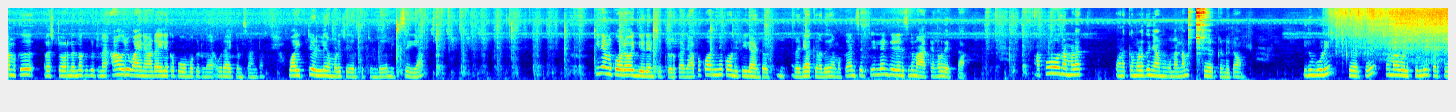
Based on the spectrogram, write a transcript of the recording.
നമുക്ക് റെസ്റ്റോറന്റിൽ നിന്നൊക്കെ കിട്ടുന്ന ആ ഒരു വയനാട് അതിലൊക്കെ പോകുമ്പോൾ കിട്ടുന്ന ഒരു ഐറ്റംസ് ആണ് കേട്ടോ വൈറ്റ് എള്ളി നമ്മൾ ചേർത്തിട്ടുണ്ട്. മിക്സ് ചെയ്യുക ഇനി നമുക്ക് ഓരോ ഇൻഗ്രീഡിയൻസ് ഇട്ട് കൊടുക്കാം. ഞാൻ ഇപ്പോൾ കുറഞ്ഞ ക്വാണ്ടിറ്റിയിലാണ് കേട്ടോ റെഡി ആക്കണത്. നമുക്ക് അനുസരിച്ച് എല്ലാ ഇൻഗ്രീഡിയൻസിന് മാറ്റങ്ങൾ വരുത്താം. അപ്പോൾ നമ്മളെ ഉണക്കമുളക് ഞാൻ മൂന്നെണ്ണം ചേർക്കുന്നുണ്ട് കേട്ടോ ഇതും കൂടി ചേർത്ത് നമ്മളെ വെളുത്തുള്ളി കുറച്ച്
